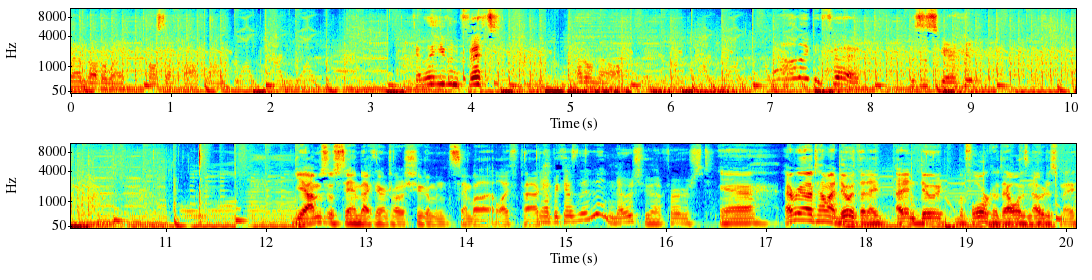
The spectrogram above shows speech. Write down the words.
ran the other way across that platform. Can they even fit? I don't know. No, they can fit. This is scary. Yeah, I'm just gonna stand back there and try to shoot him and stand by that life pack. Yeah, because they didn't notice you at first. Yeah, every other time I do it, that I, I didn't do it before because they always noticed me.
